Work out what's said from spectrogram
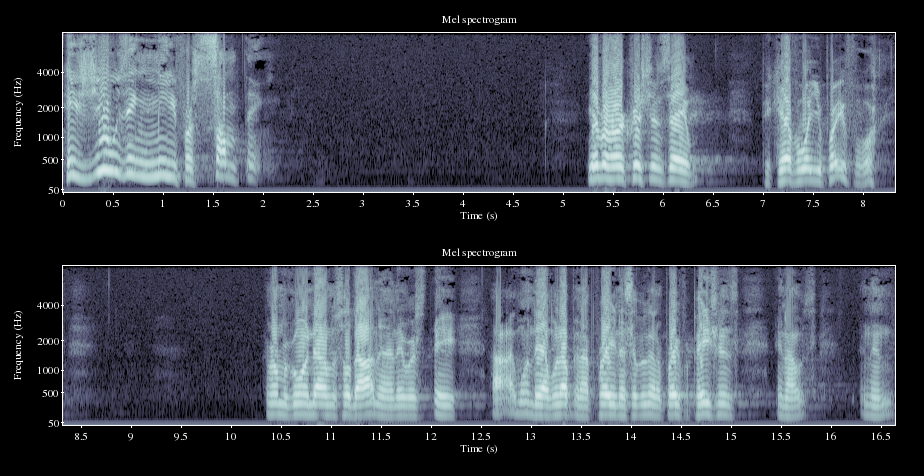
He's using me for something. You ever heard Christians say, Be careful what you pray for? I remember going down to Soldotna, and they were, uh, one day I went up and I prayed, and I said, We're going to pray for patience. And I was, and then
